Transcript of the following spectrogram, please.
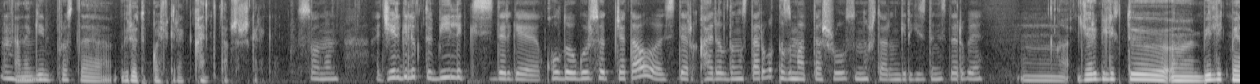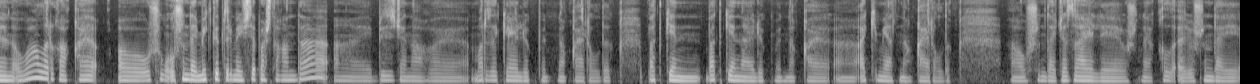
анан кийин просто үйрөтүп коюш керек кантип тапшырыш керек? Сонун. Жергиликтүү бийлик сиздерге колдоо көрсөтүп жатабы? Сиздер кайрылдыңыздарбы? Кызматташуу сунуштарын киргиздиңиздерби жергиликтүү э, бийлик менен ооба аларга э, ушундай мектептер менен иштеп баштаганда э, биз жанагы мырзаке айыл өкмөтүнө кайрылдык. Баткен баткен айыл өкмөтүнө акимиятына кайрылдык. Ушундай жаза эле ушундай ушундай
